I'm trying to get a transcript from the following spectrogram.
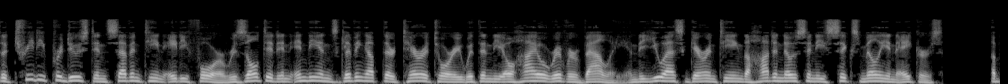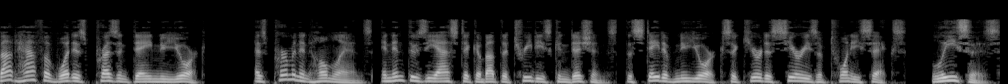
The treaty produced in 1784 resulted in Indians giving up their territory within the Ohio River Valley and the U.S. guaranteeing the Haudenosaunee 6 million acres—about half of what is present-day New York—as permanent homelands, and enthusiastic about the treaty's conditions, the state of New York secured a series of 26 «leases»,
